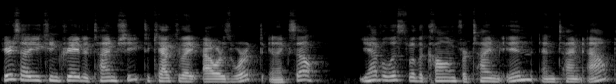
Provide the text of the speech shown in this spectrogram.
Here's how you can create a timesheet to calculate hours worked in Excel. You have a list with a column for time in and time out,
